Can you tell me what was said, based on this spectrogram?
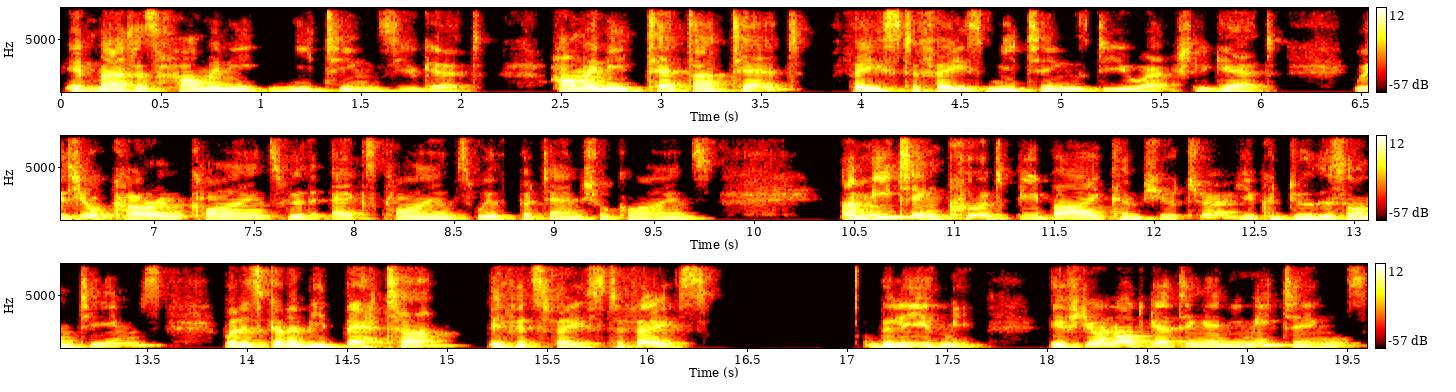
It matters how many meetings you get. How many tete a tete, face to face meetings do you actually get with your current clients, with ex clients, with potential clients? A meeting could be by computer. You could do this on Teams, but it's going to be better if it's face to face. Believe me, if you're not getting any meetings,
